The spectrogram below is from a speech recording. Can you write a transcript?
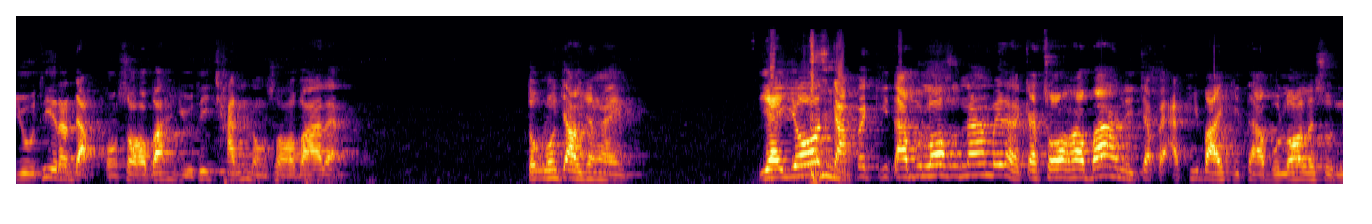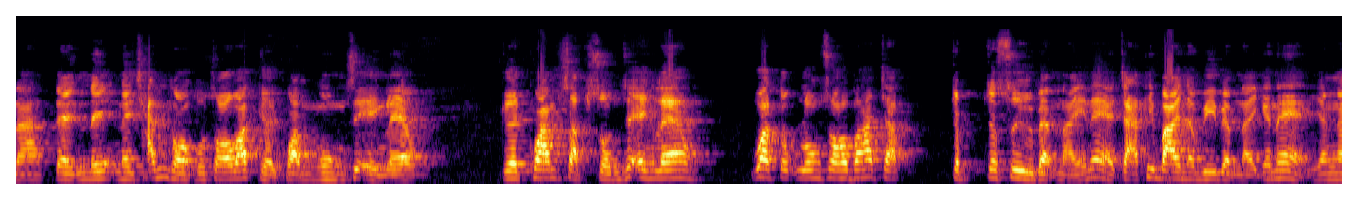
อยู่ที่ระดับของซอฮาบะอยู่ที่ชั้นของซอฮาบะแหละตกลงจะเอายังไงอย่าย้อนกลับไปกีตาบุลลอสุนนะไม่ได้กับซอฮาบะนี่จะไปอธิบายกีตาบุลลอและสุนนะแต่ในในชั้นของซอฮาบะเกิดความงงเสียเองแล้ว เกิดความสับสนเสียเองแล้ว ว่าตกลงซอฮาบะจะ จะจะสื่อแบบไหนแน่ จะอธิบายนบีแบบไหนกันแน่ ยังไง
